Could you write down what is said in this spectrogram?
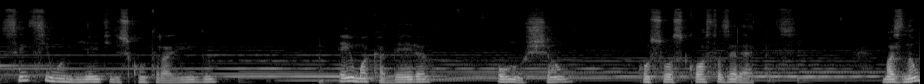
Sente-se em um ambiente descontraído, em uma cadeira ou no chão, com suas costas eretas, mas não,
